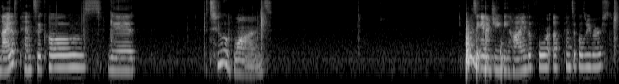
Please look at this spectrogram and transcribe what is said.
Knight of Pentacles with the Two of Wands. The energy behind the Four of Pentacles reversed?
